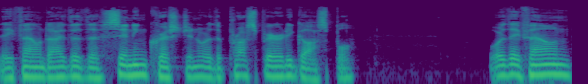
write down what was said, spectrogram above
they found either the sinning Christian or the prosperity gospel, or they found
